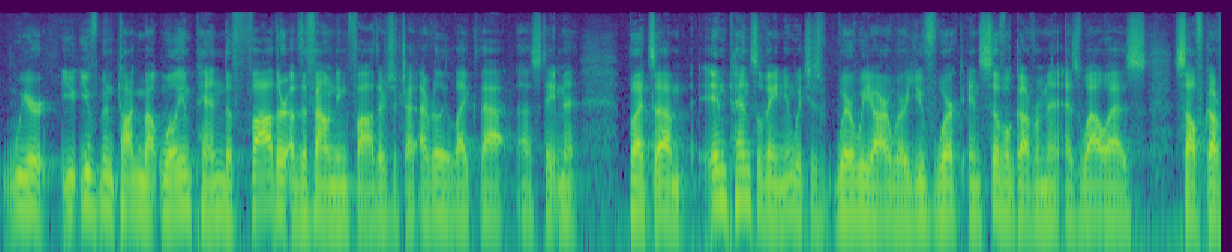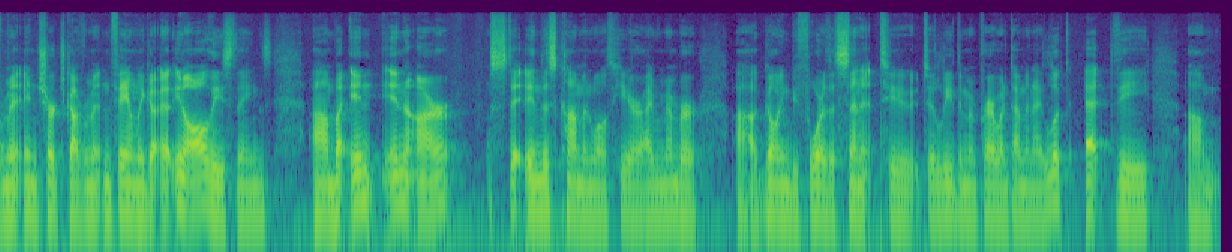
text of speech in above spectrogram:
we're you, have been talking about William Penn, the father of the founding fathers, which I, I really like that uh, statement. But um, in Pennsylvania, which is where we are, where you've worked in civil government as well as self government and church government and family, you know, all these things. Um, but in, in our in this Commonwealth here, I remember uh, going before the Senate to, to lead them in prayer one time, and I looked at the, um,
